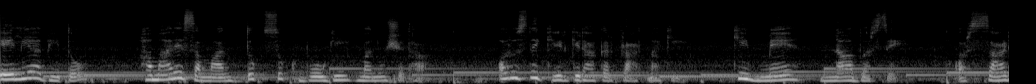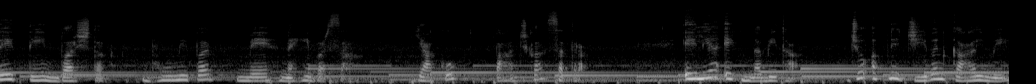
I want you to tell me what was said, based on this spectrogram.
एलिया भी तो हमारे समान दुख सुख भोगी मनुष्य था और उसने गिड़गिड़ा कर प्रार्थना की कि मैं ना बरसे और साढ़े तीन वर्ष तक भूमि पर मैं नहीं बरसा। याकूब पाँच का सत्रह। एलिया एक नबी था जो अपने जीवन काल में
